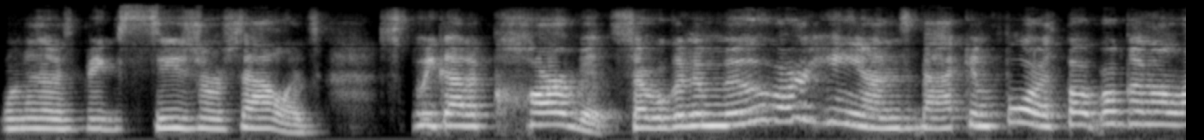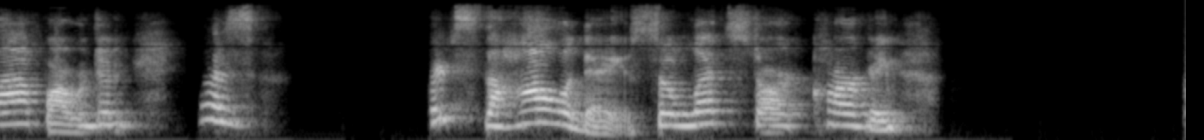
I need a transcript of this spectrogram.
one of those big Caesar salads. So we got to carve it. So we're going to move our hands back and forth, but we're going to laugh while we're doing because it's the holiday. So let's start carving.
